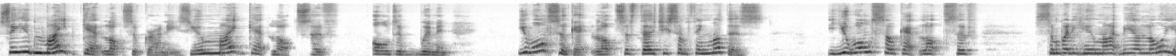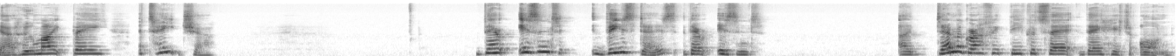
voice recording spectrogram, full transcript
So you might get lots of grannies, you might get lots of older women, you also get lots of 30 something mothers. You also get lots of somebody who might be a lawyer, who might be a teacher. There isn't, these days, there isn't a demographic that you could say they hit on.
